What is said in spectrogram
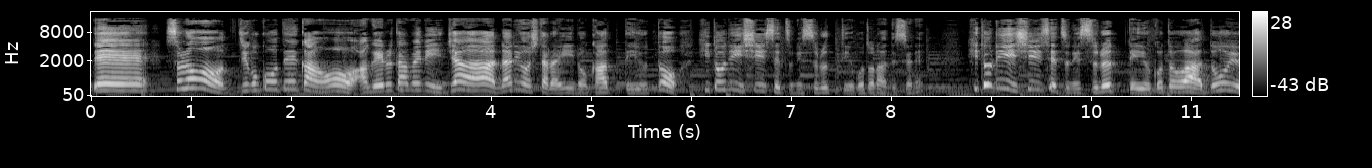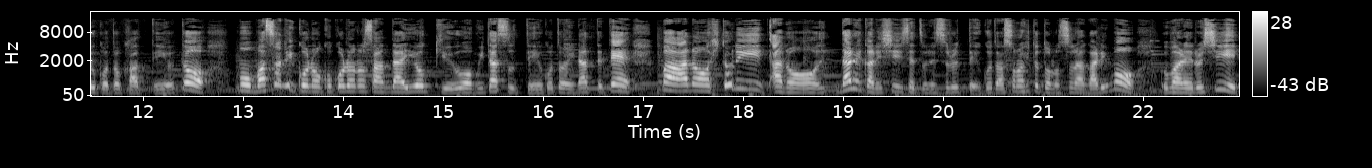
で、その自己肯定感を上げるために、じゃあ何をしたらいいのかっていうと、人に親切にするっていうことなんですよね。人に親切にするっていうことはどういうことかっていうと、もうまさにこの心の三大欲求を満たすっていうことになってて、まあ、あの、人に、あの、誰かに親切にするっていうことはその人とのつながりも生まれるし、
